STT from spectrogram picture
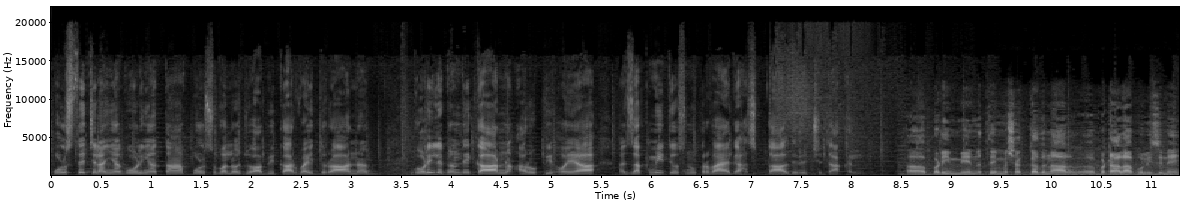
ਪੁਲਿਸ ਤੇ ਚਲਾਈਆਂ ਗੋਲੀਆਂ ਤਾਂ ਪੁਲਿਸ ਵੱਲੋਂ ਜਵਾਬੀ ਕਾਰਵਾਈ ਦੌਰਾਨ ਗੋਲੀ ਲੱਗਣ ਦੇ ਕਾਰਨ ਆਰੋਪੀ ਹੋਇਆ ਜ਼ਖਮੀ ਤੇ ਉਸ ਨੂੰ ਕਰਵਾਇਆ ਗਿਆ ਹਸਪਤਾਲ ਦੇ ਵਿੱਚ ਦਾਖਲ। ਬੜੀ ਮਿਹਨਤ ਤੇ ਮਸ਼ੱਕਤ ਨਾਲ ਬਟਾਲਾ ਪੁਲਿਸ ਨੇ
